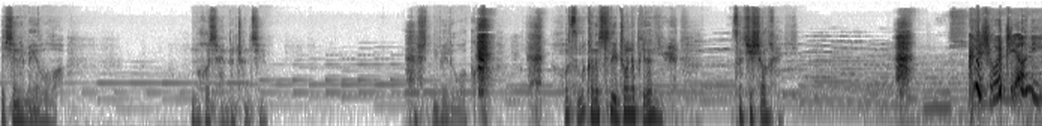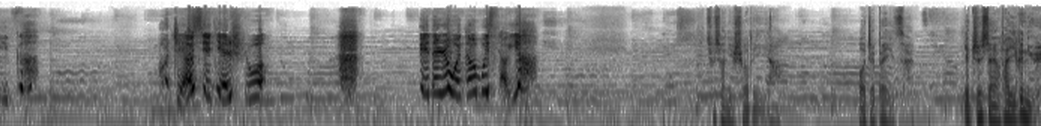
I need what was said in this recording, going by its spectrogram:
你心里没有我，我们或许还能成亲。但是你为了我哭，我怎么可能心里装着别的女人，再去伤害你？可是我只要你一个，我只要谢天书，别的人我都不想要。就像你说的一样，我这辈子也只想要她一个女人。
